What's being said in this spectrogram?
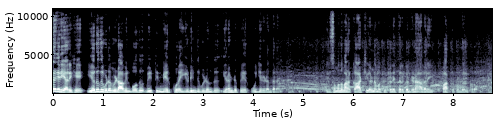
கிருஷ்ணகிரி அருகே எருது விடும் விழாவின் போது வீட்டின் மேற்கூரை இடிந்து விழுந்து இரண்டு பேர் உயிரிழந்தனர். இது சம்பந்தமான காட்சிகள் நமக்கு கிடைத்திருக்கின்றன. அதனை பார்த்துக் கொண்டிருக்கிறோம்.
